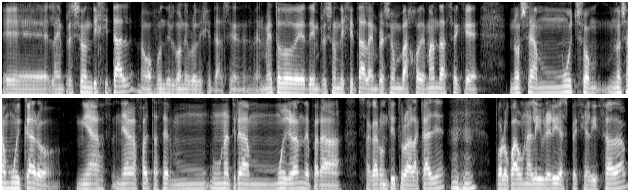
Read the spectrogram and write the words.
Eh, la impresión digital, no confundir con libro digital. sí. el método de, de impresión digital, la impresión bajo demanda, hace que no sea mucho, no sea muy caro, ni, ha- ni haga falta hacer una tirada muy grande para sacar un título a la calle, por lo cual una librería especializada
